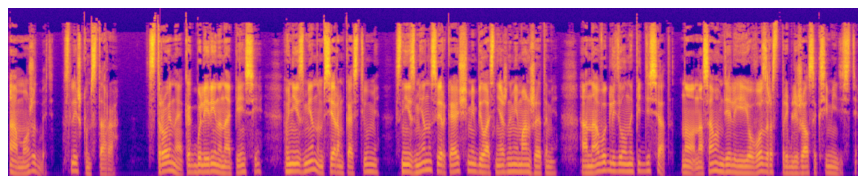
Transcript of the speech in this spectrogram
А может быть, слишком стара. Стройная, как балерина на пенсии, в неизменном сером костюме, с неизменно сверкающими белоснежными манжетами. Она выглядела на 50, но на самом деле ее возраст приближался к 70.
